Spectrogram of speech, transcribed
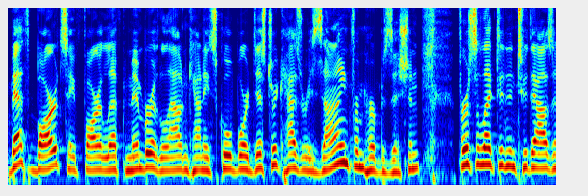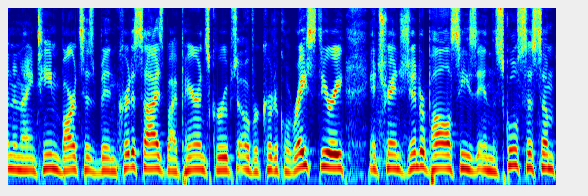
Beth Barts, a far left member of the Loudoun County School Board District, has resigned from her position. First elected in 2019, Barts has been criticized by parents groups over critical race theory and transgender policies in the school system.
